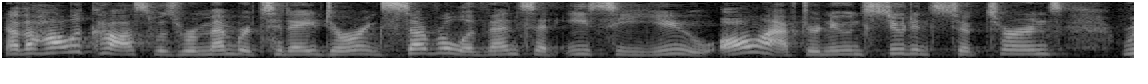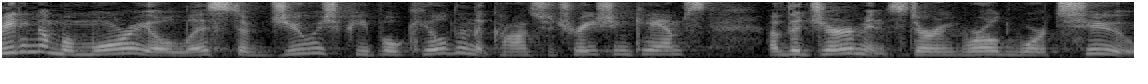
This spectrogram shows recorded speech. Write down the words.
Now, the Holocaust was remembered today during several events at ECU. All afternoon, students took turns reading a memorial list of Jewish people killed in the concentration camps of the Germans during World War II.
